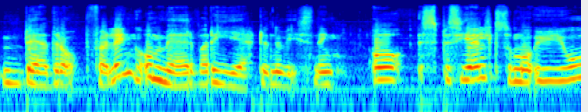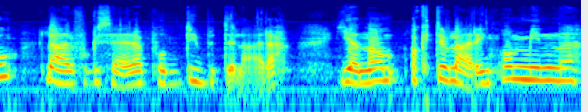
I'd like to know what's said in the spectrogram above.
bedre oppfølging og mer variert undervisning. Og spesielt så må UiO lære å fokusere på dybdelære gjennom aktiv læring. Og min eh,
